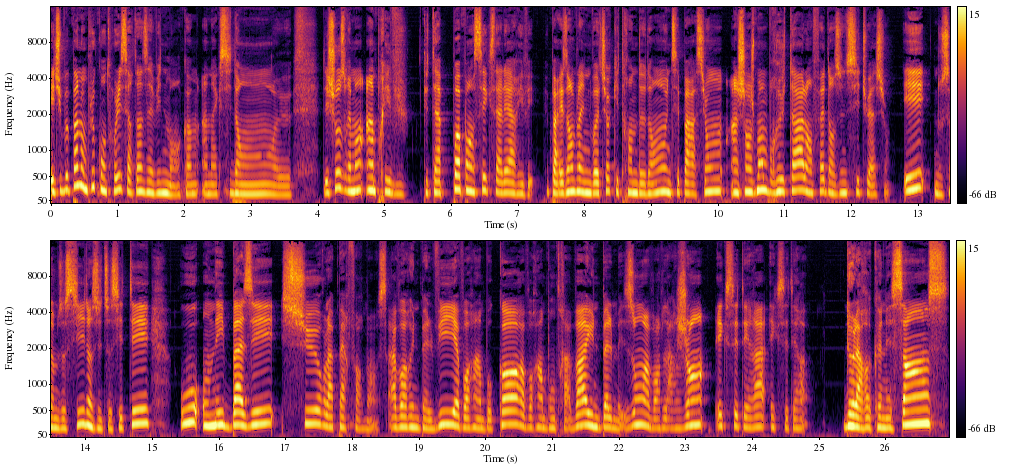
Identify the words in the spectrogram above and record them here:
Et tu peux pas non plus contrôler certains événements, comme un accident, euh, des choses vraiment imprévues que tu n'as pas pensé que ça allait arriver. Par exemple, une voiture qui te rentre dedans, une séparation, un changement brutal en fait dans une situation. Et nous sommes aussi dans une société où on est basé sur la performance. Avoir une belle vie, avoir un beau corps, avoir un bon travail, une belle maison, avoir de l'argent, etc., etc. De la reconnaissance,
